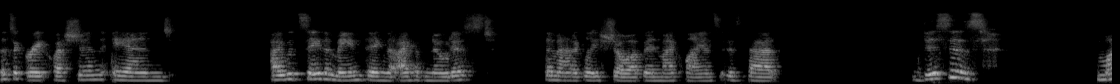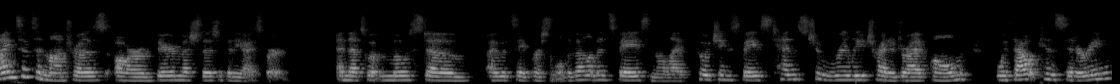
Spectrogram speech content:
That's a great question. And I would say the main thing that I have noticed thematically show up in my clients is that this is mindsets and mantras are very much the tip of the iceberg. And that's what most of, I would say, personal development space and the life coaching space tends to really try to drive home without considering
